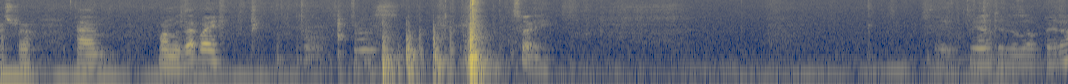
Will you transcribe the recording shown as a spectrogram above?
Astra. Um, one was that way. This way. So it a lot better.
